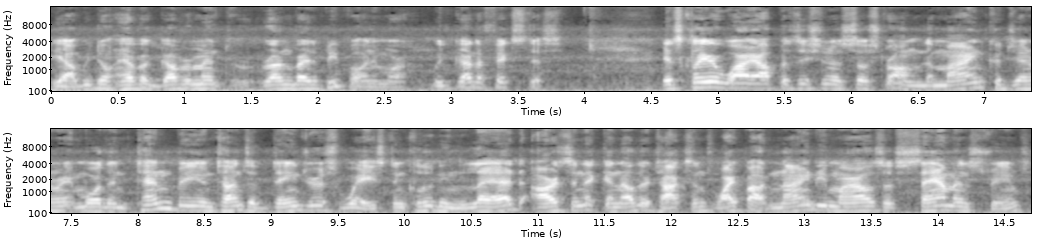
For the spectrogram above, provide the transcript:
Yeah, we don't have a government run by the people anymore. We've got to fix this. It's clear why opposition is so strong. The mine could generate more than 10 billion tons of dangerous waste, including lead, arsenic, and other toxins, wipe out 90 miles of salmon streams,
